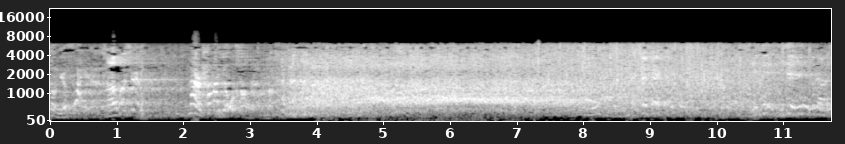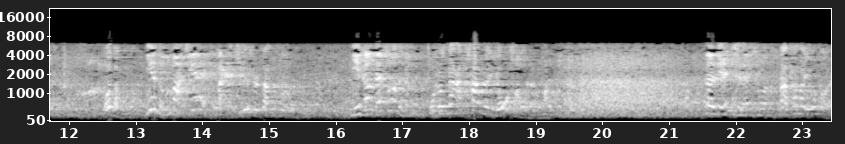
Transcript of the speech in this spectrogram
碰见坏人？可不是。那儿他妈有好人吗？你这你这人有点，我怎么了？你怎么骂街呀？哪句是当字的？你刚才说的什么？我说那他们有好人吗？那连起来说，那他妈有好人，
